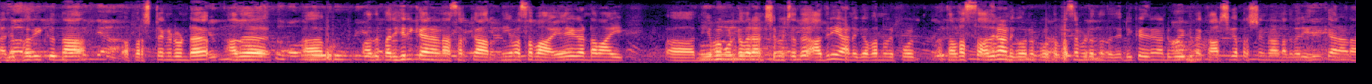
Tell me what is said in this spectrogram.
അനുഭവിക്കുന്ന പ്രശ്നങ്ങളുണ്ട്. അത് അത് പരിഹരിക്കാനാണ് സർക്കാർ നിയമസഭ ഏകകണ്ഠമായി നിയമം കൊണ്ടുവരാൻ ശ്രമിച്ചത് അതിനെയാണ് ഗവർണർ ഇപ്പോൾ തടസ്സം അതിനാണ് ഗവർണർ ഇപ്പോൾ തടസ്സമിടുന്നത്. ഇടുക്കി ഇതിനെ അനുഭവിക്കുന്ന കാർഷിക പ്രശ്നങ്ങളാണ് അത് പരിഹരിക്കാനാണ്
